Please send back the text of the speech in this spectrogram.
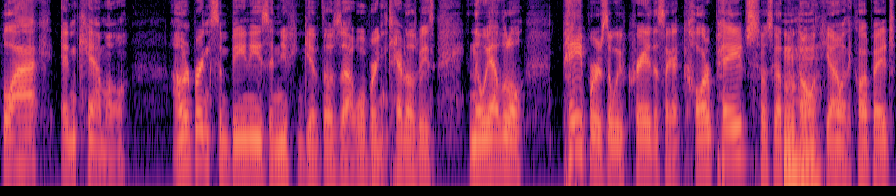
black, and camo. I'm gonna bring some beanies, and you can give those out. We'll bring ten of those beanies, and then we have little papers that we've created that's like a color page. So it's got the Mm-hmm. donkey on it with a color page.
